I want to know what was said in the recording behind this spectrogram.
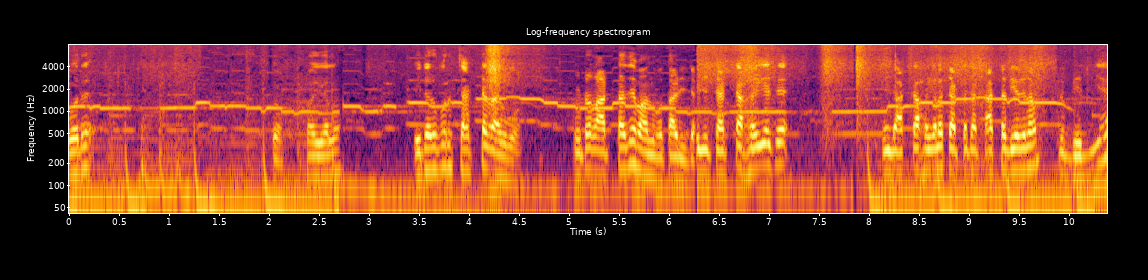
করে তো হয়ে গেল। এটার উপরে চারটা রাখব। টোটাল আটটা দিয়ে বাঁধবো তাড়িটা এই যে চারটা হয়ে গেছে, এই যে আটটা হয়ে গেল, চারটা চারটা, আটটা দিয়ে দিলাম। বেজিয়ে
